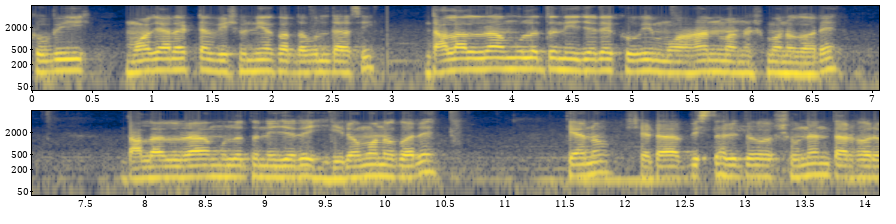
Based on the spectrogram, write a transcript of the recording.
খুবই মজার একটা বিষয় নিয়ে কথা বলতে আসি দালালরা মূলত নিজেরে খুবই মহান মানুষ মনে করে। দালালরা মূলত নিজেরে হিরো মনে করে। কেন? সেটা বিস্তারিত শুনেন, তারপরে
